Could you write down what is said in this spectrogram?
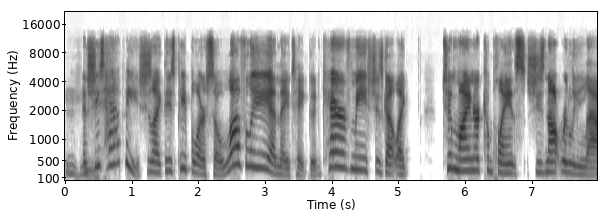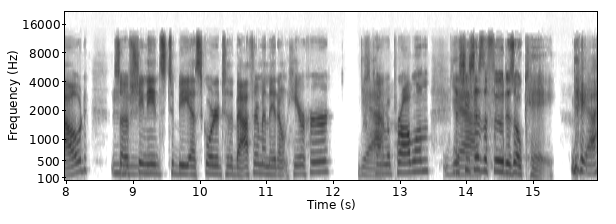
and Mhm. she's happy. She's like, these people are so lovely, and they take good care of me. She's got like two minor complaints. She's not really loud, so if Mhm. she needs to be escorted to the bathroom and they don't hear her, it's yeah. kind of a problem. yeah. And she says the food is okay, yeah.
